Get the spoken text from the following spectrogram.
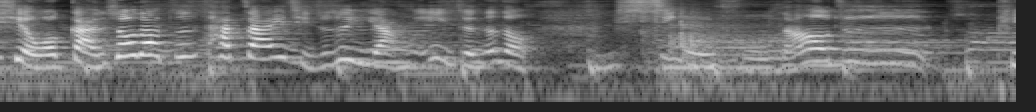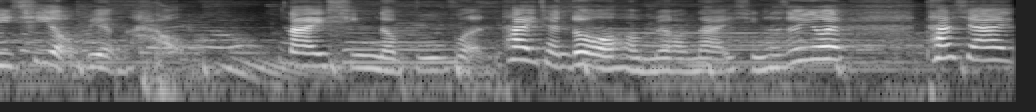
显，我感受到就是他在一起就是洋溢着那种幸福，然后就是脾气有变好，耐心的部分，他以前对我很没有耐心，可是因为他现在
